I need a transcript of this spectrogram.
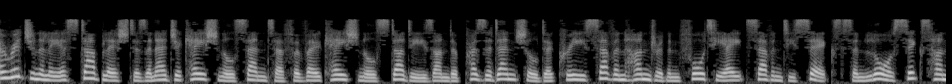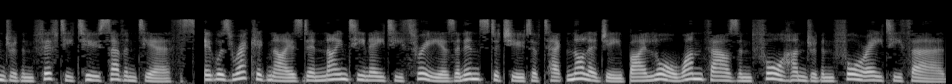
Originally established as an educational center for vocational studies under Presidential Decree 748-76 and Law 652-70, it was recognized in 1983 as an Institute of Technology by Law 1404 83.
